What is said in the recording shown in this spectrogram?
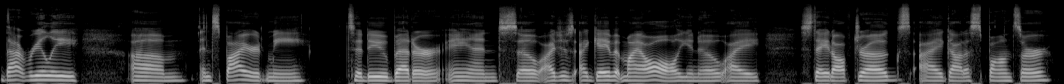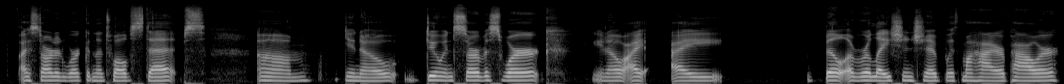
that really um, inspired me to do better and so I just I gave it my all, you know. I stayed off drugs. I got a sponsor. I started working the 12 steps. Um, you know, doing service work. You know, I I built a relationship with my higher power.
